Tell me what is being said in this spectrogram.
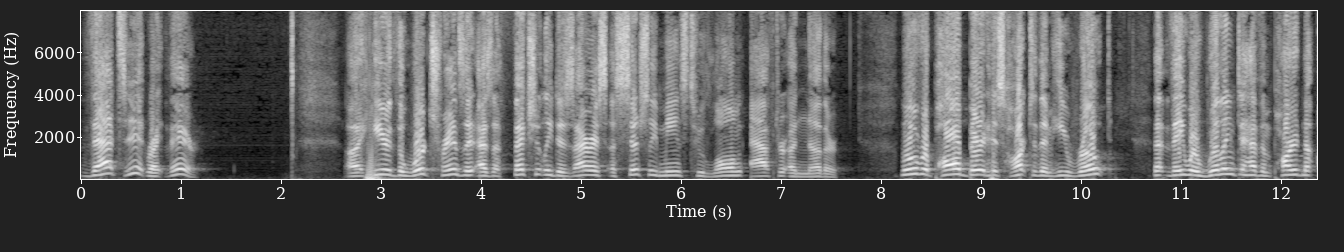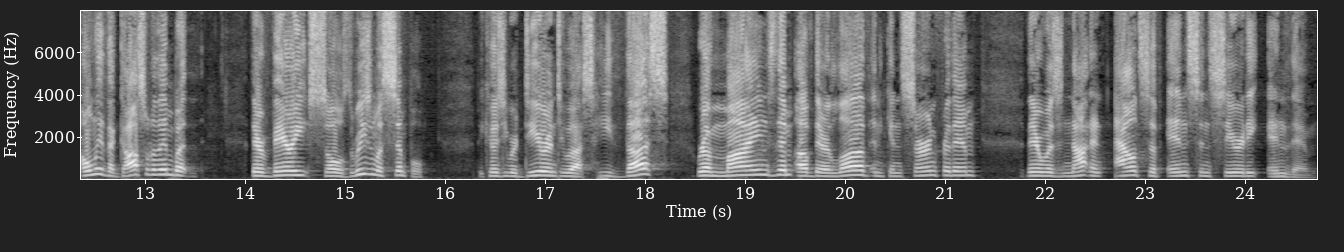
That's it right there. Uh, here, the word translated as affectionately desirous essentially means to long after another. Moreover, Paul bared his heart to them. He wrote that they were willing to have imparted not only the gospel to them, but their very souls. The reason was simple because you were dear unto us. He thus reminds them of their love and concern for them. There was not an ounce of insincerity in them.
